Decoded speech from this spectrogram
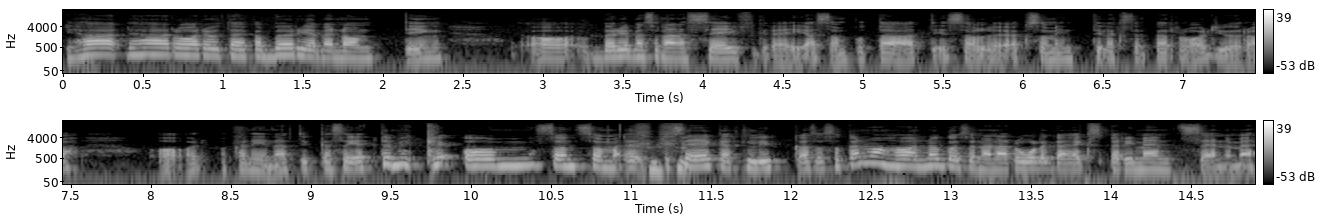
det här, det här året, utan jag kan börja med någonting och börja med sådana safe grejer som potatis och lök som inte till exempel rådjur och, och, och kaniner tycker så jättemycket om, sånt som säkert lyckas. Och så kan man ha några sådana roliga experiment sen med,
